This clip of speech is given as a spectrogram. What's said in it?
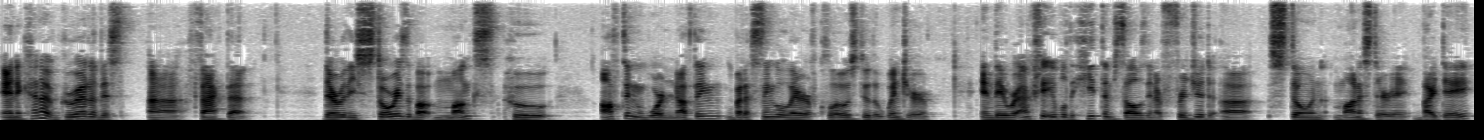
And it kind of grew out of this uh, fact that there were these stories about monks who often wore nothing but a single layer of clothes through the winter, and they were actually able to heat themselves in a frigid uh, stone monastery by day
